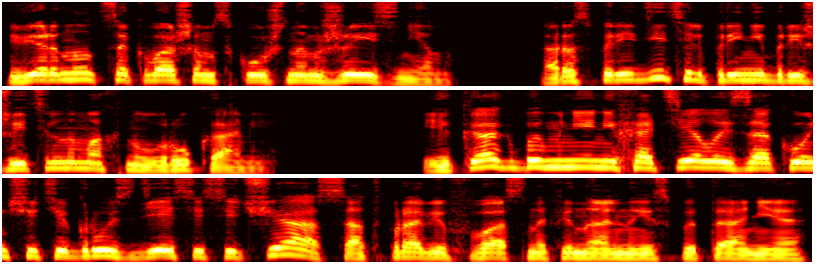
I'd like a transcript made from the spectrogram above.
вернуться к вашим скучным жизням. Распорядитель пренебрежительно махнул руками. И как бы мне не хотелось закончить игру здесь и сейчас, отправив вас на финальные испытания,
